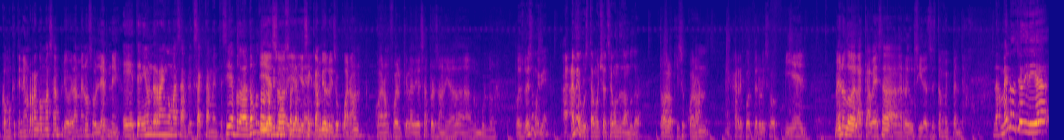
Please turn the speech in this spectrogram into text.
como que tenía un rango más amplio, era menos solemne. Eh, tenía un rango más amplio, exactamente. Sí, pero a Dumbledore Y, lo eso, y- ese cambio lo hizo Cuarón. Cuarón fue el que le dio esa personalidad a Dumbledore. Pues lo hizo muy bien. A, a mí me gusta mucho el segundo Dumbledore. Todo lo que hizo Cuarón en Harry Potter lo hizo bien. Menos lo de la cabeza reducida, eso está muy pendejo. No, menos yo diría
